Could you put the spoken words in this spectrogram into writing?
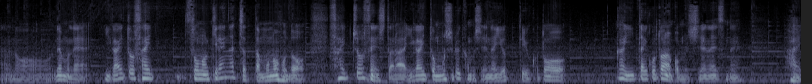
あのでもね意外と再その嫌いになっちゃったものほど再挑戦したら意外と面白いかもしれないよっていうことが言いたいことなのかもしれないですね。はい。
